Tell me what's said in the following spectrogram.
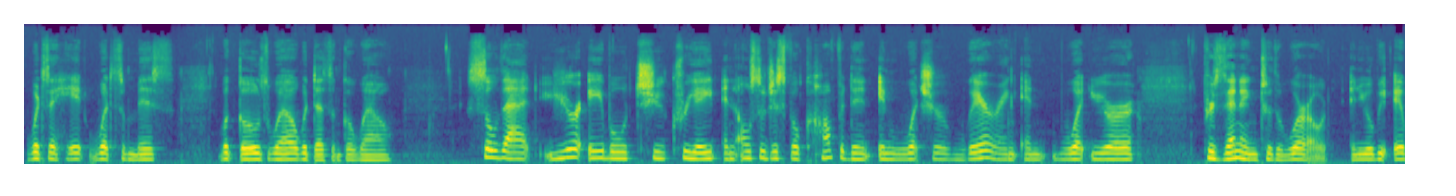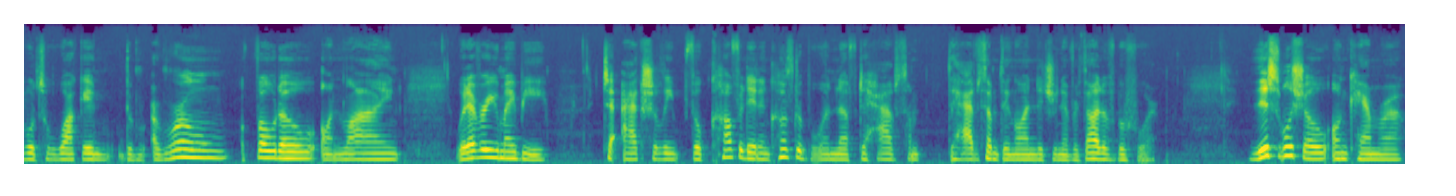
what's a hit, what's a miss, what goes well, what doesn't go well so that you're able to create and also just feel confident in what you're wearing and what you're presenting to the world. And you'll be able to walk in the, a room, a photo, online, whatever you may be, to actually feel confident and comfortable enough to have some to have something on that you never thought of before. This will show on camera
